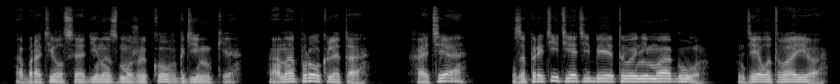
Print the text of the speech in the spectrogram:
— обратился один из мужиков к Димке. «Она проклята. Хотя, запретить я тебе этого не могу. Дело твое».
